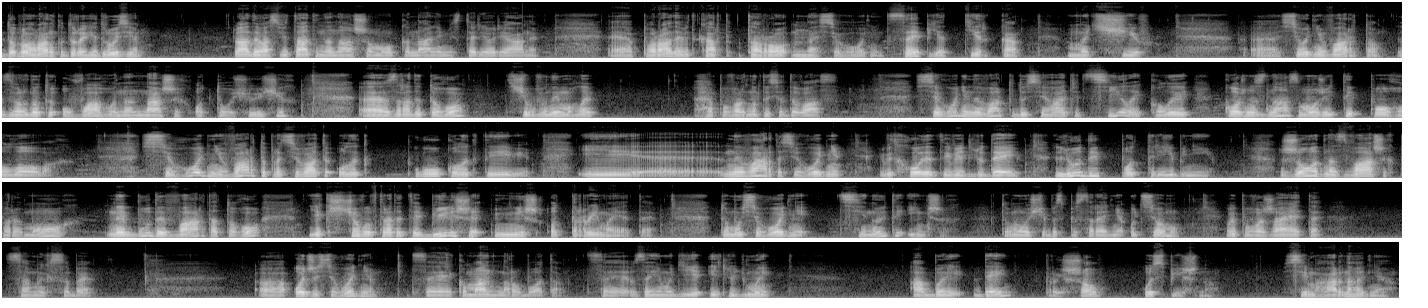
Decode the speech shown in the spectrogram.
Доброго ранку, дорогі друзі. Радий вас вітати на нашому каналі Містері Оріани. Е, Порада від карт Таро на сьогодні. Це п'ятірка мечів. Е, Сьогодні варто звернути увагу на наших оточуючих е, заради того, щоб вони могли повернутися до вас. Сьогодні не варто досягати цілей, коли кожен з нас може йти по головах. Сьогодні варто працювати у, у колективі. І е, не варто сьогодні відходити від людей. Люди потрібні. Жодна з ваших перемог не буде варта того, якщо ви втратите більше, ніж отримаєте. Тому сьогодні цінуйте інших, тому що безпосередньо у цьому ви поважаєте самих себе. Отже, сьогодні це командна робота, це взаємодія із людьми, аби день пройшов успішно. Всім гарного дня!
